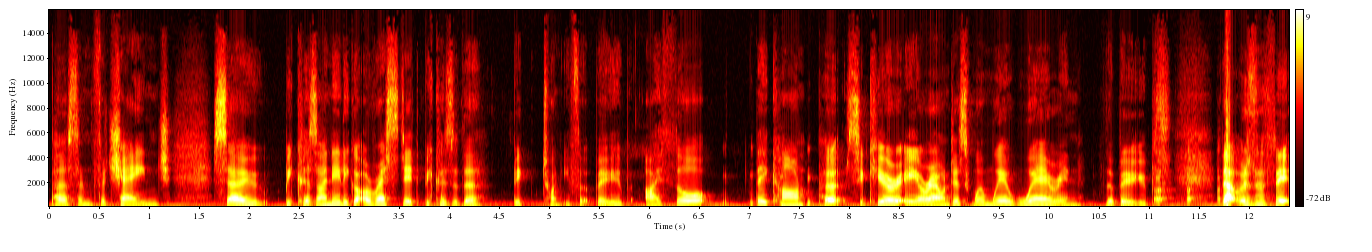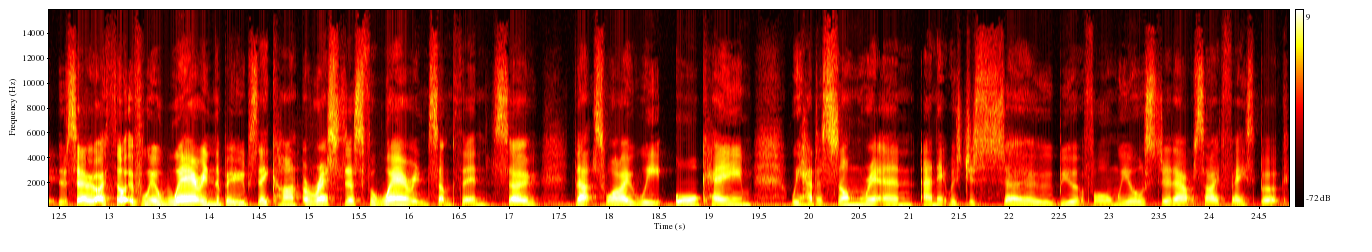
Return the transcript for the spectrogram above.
person for change. So because I nearly got arrested because of the big 20 foot boob, I thought they can't put security around us when we're wearing the boobs. that was the thing. So I thought if we're wearing the boobs, they can't arrest us for wearing something. So that's why we all came. We had a song written and it was just so beautiful. And we all stood outside Facebook.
